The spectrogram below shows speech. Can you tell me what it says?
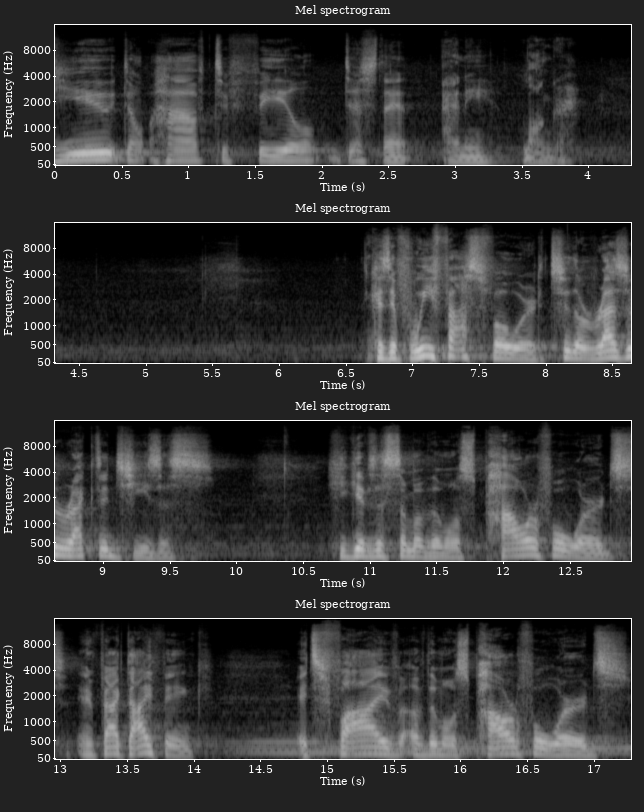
you don't have to feel distant any longer. Because if we fast forward to the resurrected Jesus, he gives us some of the most powerful words. In fact, I think it's five of the most powerful words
